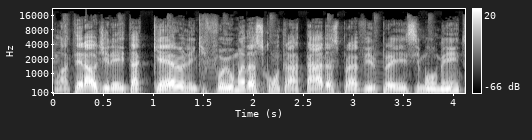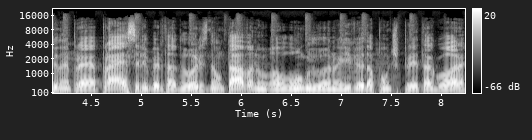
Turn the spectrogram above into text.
lateral direita Carolyn, que foi uma das contratadas para vir para esse momento, né, para essa Libertadores, não estava ao longo do ano aí, veio da Ponte Preta agora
